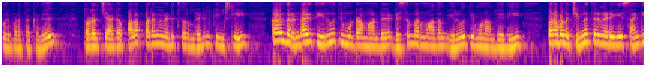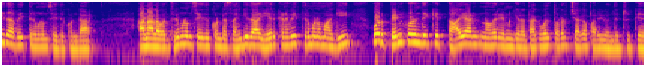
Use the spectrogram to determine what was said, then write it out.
குறிப்பிடத்தக்கது. தொடர்ச்சியாக பல படங்கள் நடித்து வரும் ரெடின் கிங்ஸ்லி கடந்த ரெண்டாயிரத்தி இருபத்தி மூன்றாம் ஆண்டு டிசம்பர் மாதம் இருபத்தி மூணாம் தேதி பிரபல சின்னத்திரை நடிகை சங்கீதாவை திருமணம் செய்து கொண்டார். ஆனால் அவர் திருமணம் செய்து கொண்ட சங்கீதா ஏற்கனவே திருமணமாகி ஒரு பெண் குழந்தைக்கு தாயானவர் என்கிற தகவல் தொடர்ச்சியாக பரவி வந்துட்டுருக்கு.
